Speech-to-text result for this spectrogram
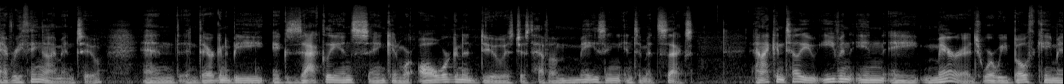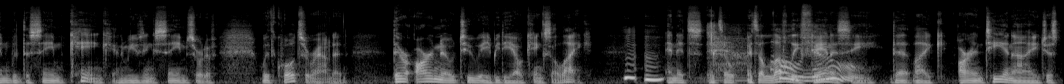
everything i'm into and, and they're going to be exactly in sync and we're all we're going to do is just have amazing intimate sex and i can tell you even in a marriage where we both came in with the same kink and i'm using same sort of with quotes around it there are no two abdl kinks alike Mm-mm. and it's it's a it's a lovely oh, fantasy no. that like rnt and i just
